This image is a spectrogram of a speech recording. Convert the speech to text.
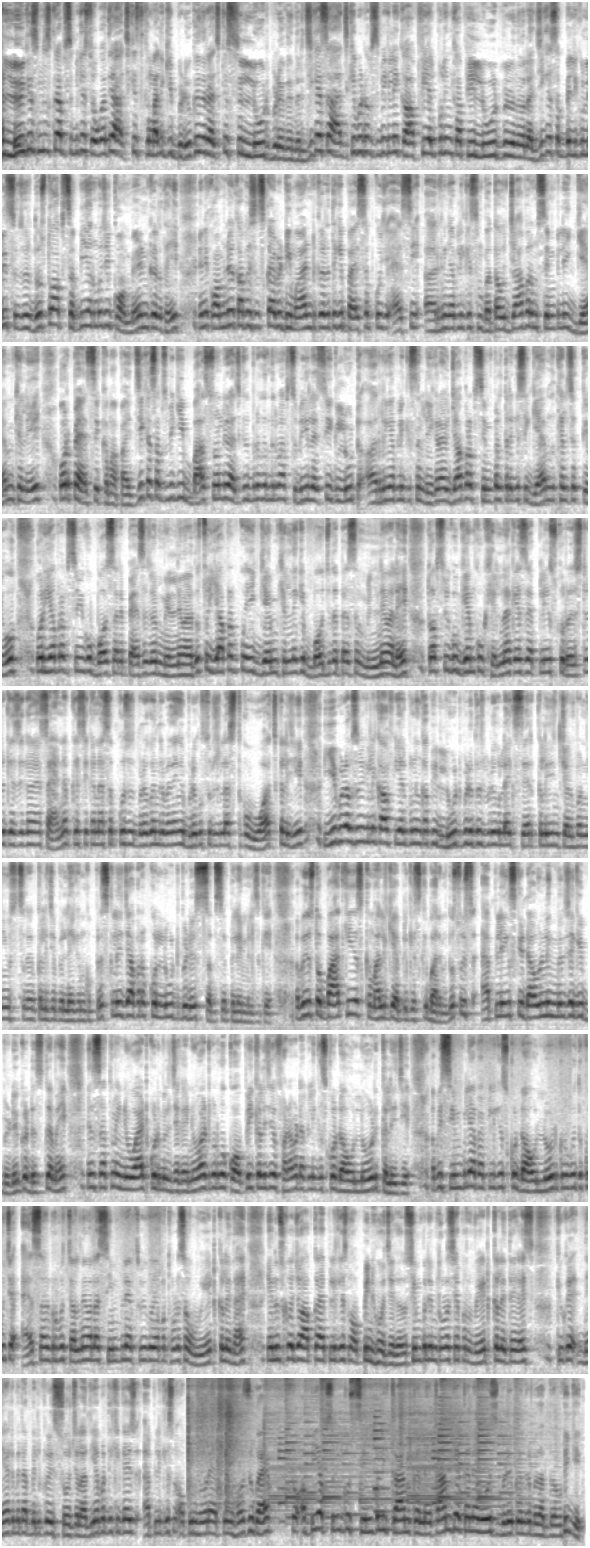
Hello किस्मत आप सभी का स्वागत है आज के इस कमाल की वीडियो के अंदर, आज के लूट वीडियो के अंदर। जी कैसे आज की वीडियो सभी के लिए काफ़ी हेल्पफुल काफ़ी लूट वीडियो वाला जी कैसे बिल्कुल दोस्तों, आप सभी यार मुझे कमेंट करते थे यानी कमेंट में काफ़ी सब्सक्राइबर डिमांड करते कि पैसे कुछ ऐसी अर्निंग एप्लीकेशन बताओ, जहाँ पर हम सिंपली गेम खेले और पैसे कमा पाए। जी कैसे सभी की बात सुन रही आज के वीडियो के अंदर आप सभी के ऐसी लूट अर्निंग एप्लीकेशन लेकर आए जहाँ पर आप सिंपल तरीके से गेम खेल सकते हो और यहाँ पर आप सभी को बहुत सारे पैसे जो मिलने वाले दोस्तों, यहाँ पर आपको एक गेम खेलने के बहुत ज़्यादा पैसे मिलने वाले तो आप सभी को गेम को खेलना कैसे एप्लीकेशन को रजिस्टर कैसे करना है साइनअप कैसे करना है, सब कुछ इस वीडियो के अंदर बताएँगे। वीडियो को शुरू से लास्ट तक वॉच कर लीजिए। ये वीडियो आप सभी के लिए काफ़ी हेल्पफुल काफ़ी लूट वीडियो तो इस वीडियो को लाइक शेयर कर लीजिए। चैनल पर न्यूज़ सब्सक्राइब कर लीजिए बेल आइकन को प्रेस कर लीजिए पर आपको लूट वीडियो सबसे पहले मिल सके। अभी दोस्तों, बात की इस कमाल की एप्लीकेशन के बारे में। दोस्तों, इस एप्लीकेशन की डाउनलोड लिंक मिल जाएगी वीडियो को डिस्क्रिप्शन में। इन साथ में इन्वाइट कोड मिल जाएगा। इन्वाइट कोड को कॉपी कर लीजिए, फटाफट एप्लीकेशन को डाउनलोड कर लीजिए। अभी सिंपली आप एप्लीकेशन को डाउनलोड करोगे तो कुछ ऐसा इंटरफेस चलने वाला सिंपली आप सभी को यहाँ पर थोड़ा सा वेट कर लेना है। इन उसका जो आपका एप्लीकेशन ओपन हो जाएगा तो सिंपली हम थोड़ा सा यहाँ पर वेट कर लेते हैं क्योंकि नेट मेरा बिल्कुल सो चला पर देखिए एप्लीकेशन ओपन हो रहा है ओपन हो चुका है। तो अभी आप सभी को सिंपली काम करना है। काम क्या करना है वो इस वीडियो के अंदर बताता हूँ, ठीक है?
